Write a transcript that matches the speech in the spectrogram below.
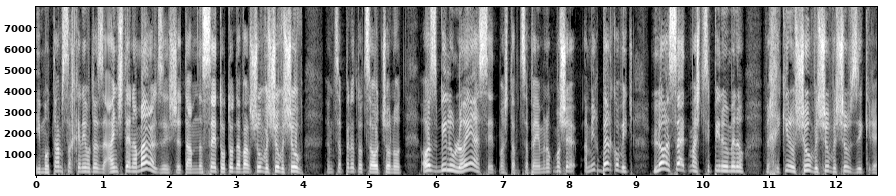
עם אותם שחקנים, אותו זה. איינשטיין אמר על זה, שאתה מנסה את אותו דבר שוב ושוב ושוב, ומצפה לתוצאות שונות. עוז בילו לא יעשה את מה שאתה מצפה ממנו, כמו שאמיר ברקוביץ' לא עשה את מה שציפינו ממנו, וחיכינו שוב ושוב ושוב זה יקרה.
